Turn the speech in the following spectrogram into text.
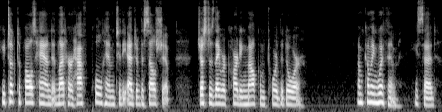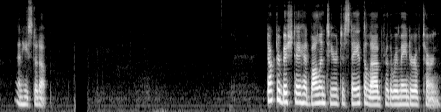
He took T'Pol's hand and let her half pull him to the edge of the cell ship, just as they were carting Malcolm toward the door. I'm coming with him, he said, and he stood up. Dr. Bishtay had volunteered to stay at the lab for the remainder of turn.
